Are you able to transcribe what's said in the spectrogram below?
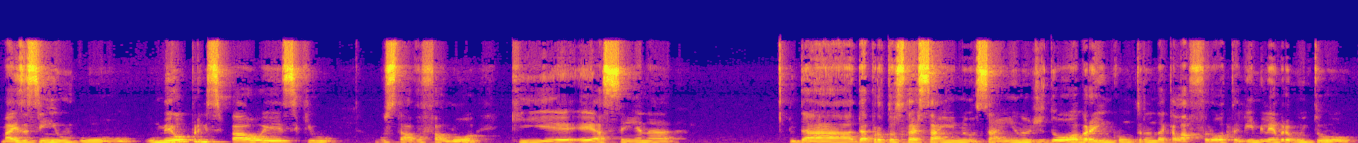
Mas, assim, o, o, o meu principal é esse que o Gustavo falou, que é, é a cena da, da Protostar saindo, saindo de dobra e encontrando aquela frota ali, me lembra muito,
